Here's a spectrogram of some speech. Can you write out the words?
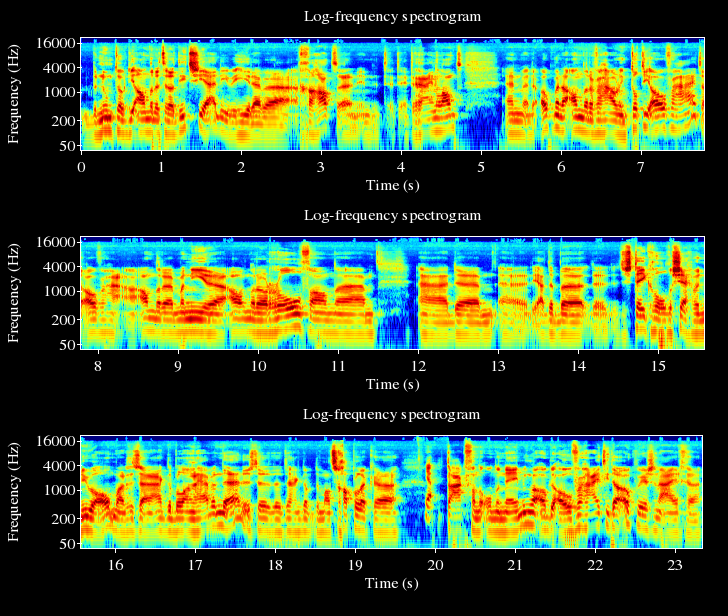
benoemt ook die andere traditie hè, die we hier hebben gehad uh, in het, het, Rijnland. En ook met een andere verhouding tot die overheid, over andere manieren, andere rol van. Uh, de, uh, ja, de, de, de, stakeholders zeggen we nu al, maar het zijn eigenlijk de belanghebbenden. Hè? Dus de, de, de, maatschappelijke ja. taak van de onderneming, maar ook de overheid die daar ook weer zijn eigen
